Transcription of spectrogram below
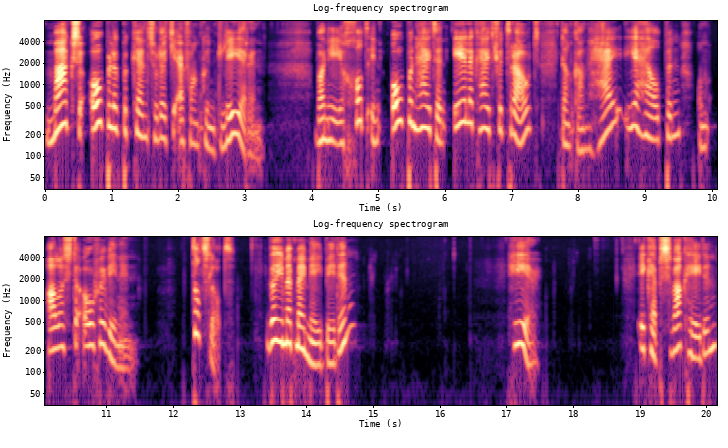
Maak ze openlijk bekend zodat je ervan kunt leren. Wanneer je God in openheid en eerlijkheid vertrouwt, dan kan Hij je helpen om alles te overwinnen. Tot slot, wil je met mij meebidden? Heer, ik heb zwakheden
